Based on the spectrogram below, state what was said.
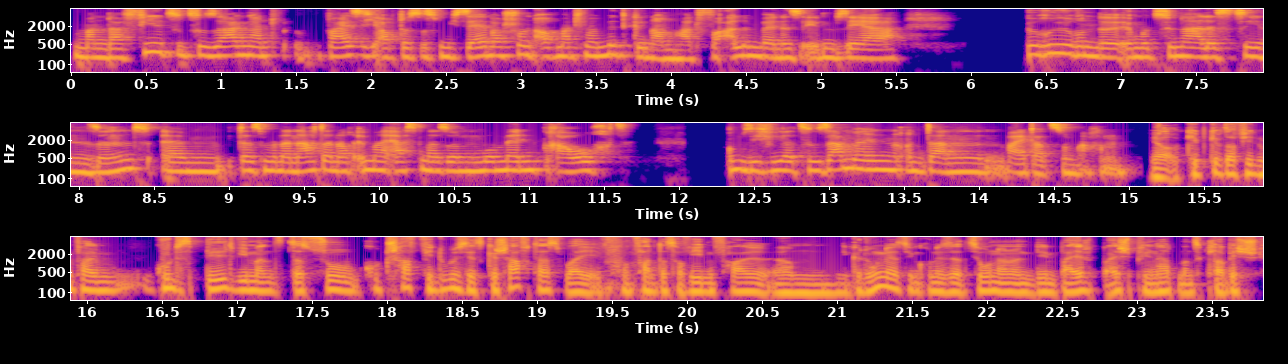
man da viel zu, zu sagen hat, weiß ich auch, dass es mich selber schon auch manchmal mitgenommen hat. Vor allem, wenn es eben sehr berührende, emotionale Szenen sind, ähm, dass man danach dann auch immer erstmal so einen Moment braucht, um sich wieder zu sammeln und dann weiterzumachen. Ja, gibt, gibt auf jeden Fall ein gutes Bild, wie man das so gut schafft, wie du es jetzt geschafft hast, weil ich fand das auf jeden Fall ähm, eine gelungene Synchronisation und in den Be Beispielen hat man es, glaube ich,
